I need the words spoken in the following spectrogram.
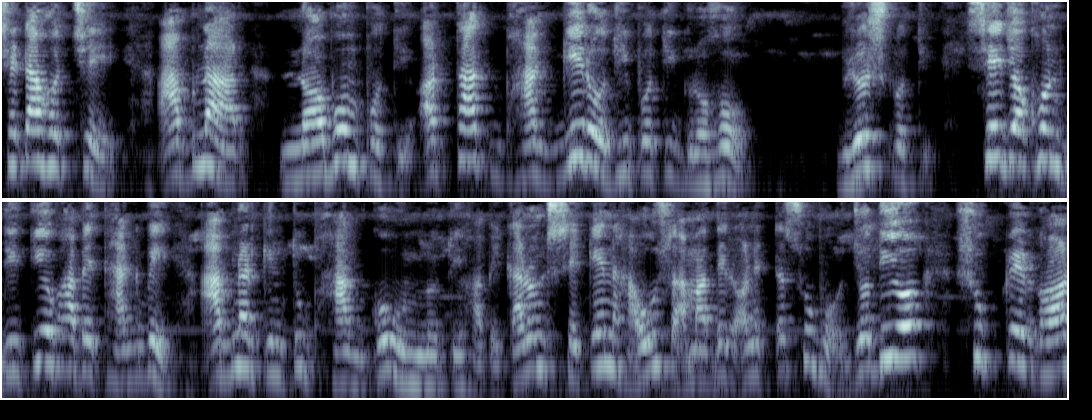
সেটা হচ্ছে আপনার নবমপতি অর্থাৎ ভাগ্যের অধিপতি গ্রহ বৃহস্পতি। সে যখন দ্বিতীয়ভাবে থাকবে, আপনার কিন্তু ভাগ্য উন্নতি হবে। কারণ সেকেন্ড হাউস আমাদের অনেকটা শুভ। যদিও শুক্রের ঘর,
